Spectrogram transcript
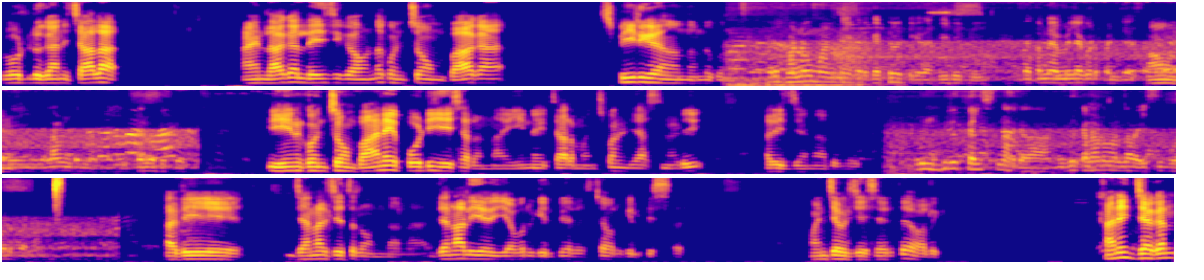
రోడ్లు కానీ చాలా. ఆయన లాగా లేజీగా ఉన్న కొంచెం బాగా స్పీడ్గా బొండం మండలి ఇక్కడ గట్టి వచ్చి కదా టీడీపీ గతంలో ఎమ్మెల్యే కూడా పనిచేస్తారు ఎలా ఉంటుంది? ఈయన కొంచెం బాగానే పోటీ చేశారన్న. ఈయన చాలా మంచి పనులు చేస్తున్నాడు. అది జనాలు. ముగ్గురు కలుస్తున్నారు కదా. ముగ్గురు కలవడం వల్ల వైసీపీ అది జనాల చేతిలో ఉందన్న. జనాలు ఎవరు గెలిపించాలిస్తే వాళ్ళు గెలిపిస్తారు. మంచి ఎవరు చేసేస్తే వాళ్ళకి. కానీ జగన్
